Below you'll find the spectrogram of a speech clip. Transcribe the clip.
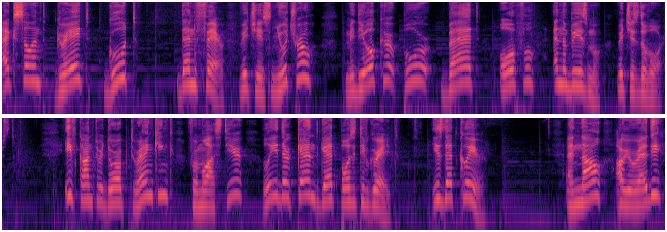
excellent, great, good, then fair, which is neutral, mediocre, poor, bad, awful, and abysmal, which is the worst. If country dropped ranking, from last year, leader can't get positive grade. Is that clear? And now, are you ready?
